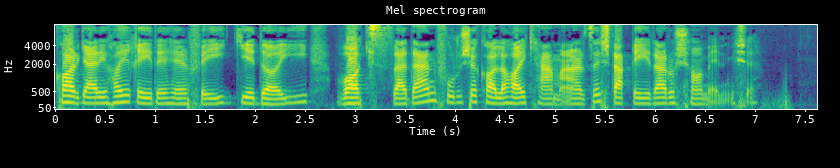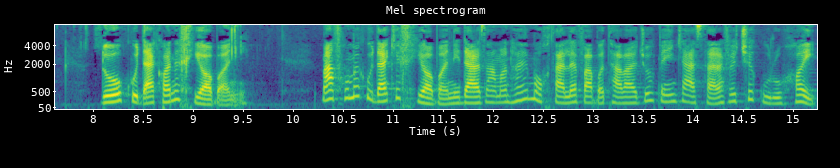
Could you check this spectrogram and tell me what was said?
کارگری های غیر حرفه‌ای گدایی واکس زدن فروش کالاهای کم ارزش و غیره رو شامل میشه دو کودکان خیابانی مفهوم کودک خیابانی در زمانهای مختلف و با توجه به اینکه از طرف چه گروههایی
